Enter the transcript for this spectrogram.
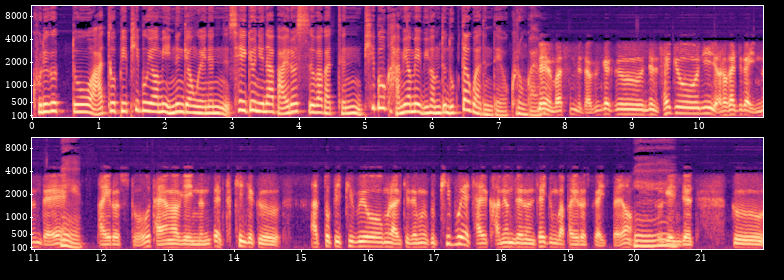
그리고 또 아토피 피부염이 있는 경우에는 세균이나 바이러스와 같은 피부 감염의 위험도 높다고 하던데요. 그런가요? 네, 맞습니다. 그러니까 그 이제 세균이 여러 가지가 있는데 예. 바이러스도 다양하게 있는데 특히 이제 그 아토피 피부염을 앓게 되면 그 피부에 잘 감염되는 세균과 바이러스가 있어요. 예. 그게 이제 그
